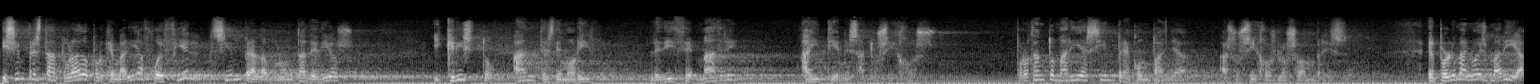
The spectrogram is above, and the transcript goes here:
Y siempre está a tu lado porque María fue fiel siempre a la voluntad de Dios. Y Cristo, antes de morir, le dice, Madre, ahí tienes a tus hijos. Por lo tanto, María siempre acompaña a sus hijos los hombres. El problema no es María.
